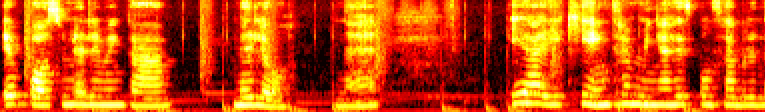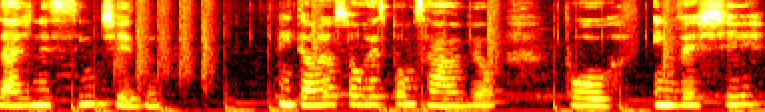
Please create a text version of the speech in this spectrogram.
eu posso me alimentar melhor, né? E aí que entra a minha responsabilidade nesse sentido. Então eu sou responsável por investir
